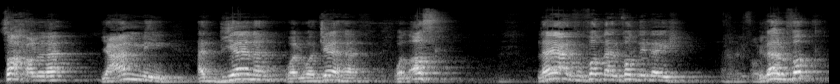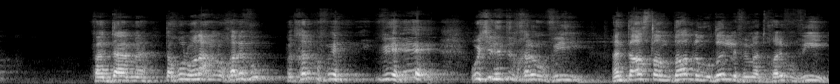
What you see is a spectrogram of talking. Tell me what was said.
صح ولا لا؟ يا عمي الديانة والوجاهة والأصل. لا يعرف الفضل أهل الفضل إلا إيش؟ إلا أهل الفضل. فأنت ما تقول ونحن نخالفه؟ بتخالفه في إيه؟ في إيه؟ وش اللي أنت بتخالفه فيه؟ أنت أصلا ضال مضل فيما تخالفه فيه.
